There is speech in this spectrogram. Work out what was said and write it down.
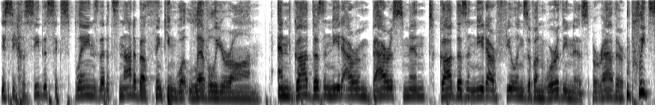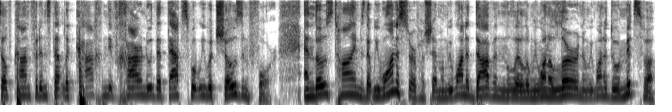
You see, Chassidus explains that it's not about thinking what level you're on. And God doesn't need our embarrassment. God doesn't need our feelings of unworthiness, but rather complete self-confidence that lekach nivcharnu, that that's what we were chosen for. And those times that we want to serve Hashem and we want to daven a little and we want to learn and we want to do a mitzvah,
